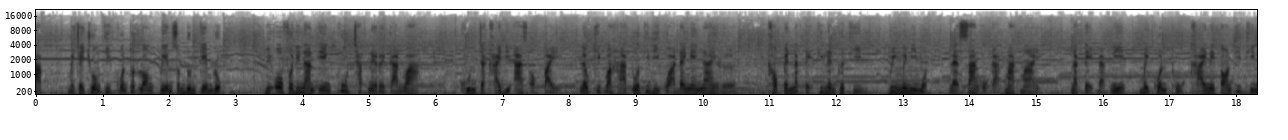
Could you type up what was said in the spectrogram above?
าพ ไม่ใช่ช่วงที่ควรทดลองเปลี่ยนสมดุลเกมรุกลิโอเฟอร์ดินานเองพูดชัดในรายการว่า คุณจะขายดีอาร์สออกไป แล้วคิดว่าหาตัวที่ดีกว่าได้ง่าย ๆ เหรอ เขาเป็นนักเตะที่เล่นเพื่อทีม วิ่งไม่มีหมด และสร้างโอกาสมากมาย นักเตะแบบนี้ไม่ควรถูกขายในตอนที่ทีม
